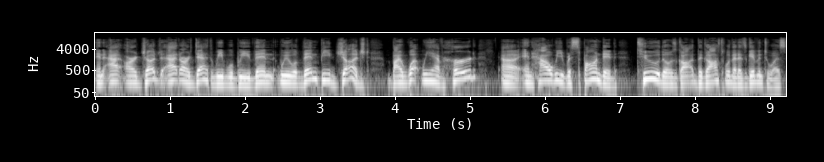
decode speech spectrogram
and at our judge at our death we will be then we will then be judged by what we have heard uh, and how we responded to those go- the gospel that is given to us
